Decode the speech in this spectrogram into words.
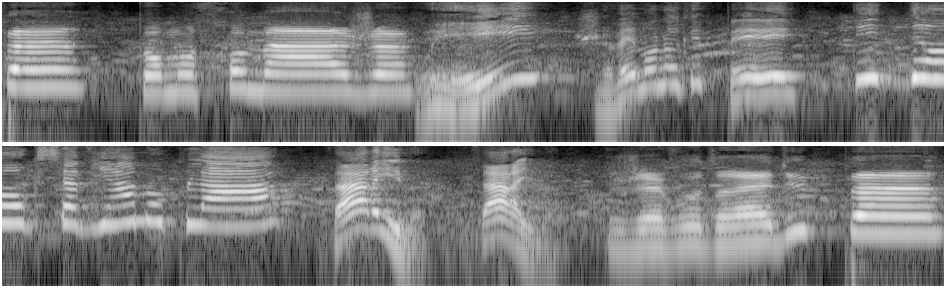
pain pour mon fromage. Oui, je vais m'en occuper. Dites donc, ça vient, mon plat Ça arrive, ça arrive. Je voudrais du pain.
